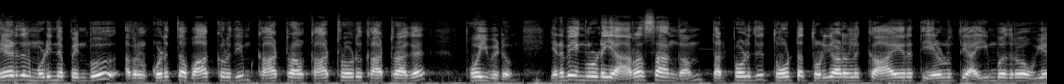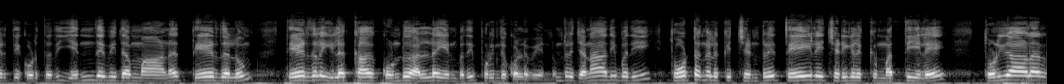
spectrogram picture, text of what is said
தேர்தல் முடிந்த பின்பு அவர்கள் கொடுத்த வாக்குறுதியும் காற்றா காற்றோடு காற்றாக போய்விடும். எனவே எங்களுடைய அரசாங்கம் தற்பொழுது தோட்ட தொழிலாளர்களுக்கு ஆயிரத்தி எழுநூத்தி ஐம்பது ரூபா உயர்த்தி கொடுத்தது எந்த விதமான தேர்தலும் தேர்தலை இலக்காக கொண்டு அல்ல என்பதை புரிந்து கொள்ள வேண்டும். இன்று ஜனாதிபதி தோட்டங்களுக்கு சென்று தேயிலை செடிகளுக்கு மத்தியிலே தொழிலாளர்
